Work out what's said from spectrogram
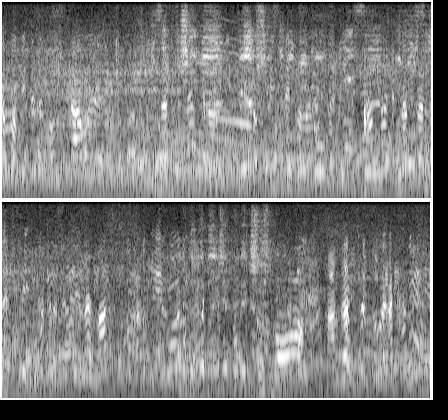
samo widzę, że powstały Zapraszamy pierwszych zawodników klasy Atak na tradycję, na tradycję lewactwa. Powie Krzysztof. O, a zawsze były akademie,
